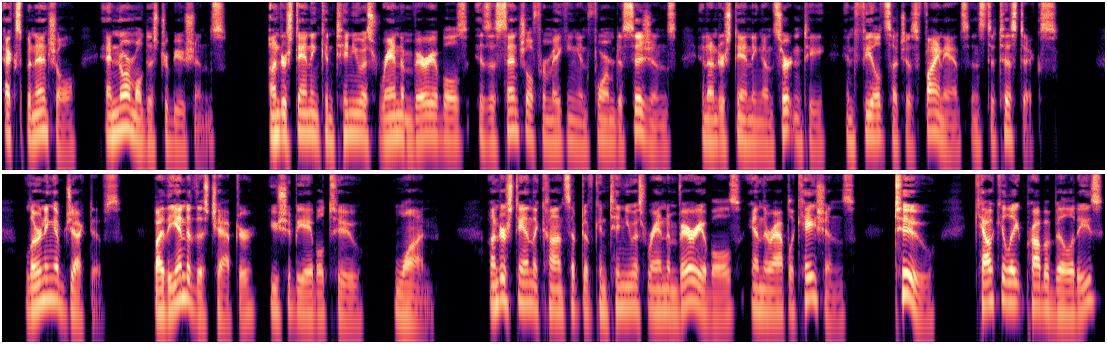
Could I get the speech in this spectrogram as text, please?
exponential, and normal distributions. Understanding continuous random variables is essential for making informed decisions and understanding uncertainty in fields such as finance and statistics. Learning objectives. By the end of this chapter, you should be able to 1. Understand the concept of continuous random variables and their applications. 2. Calculate probabilities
